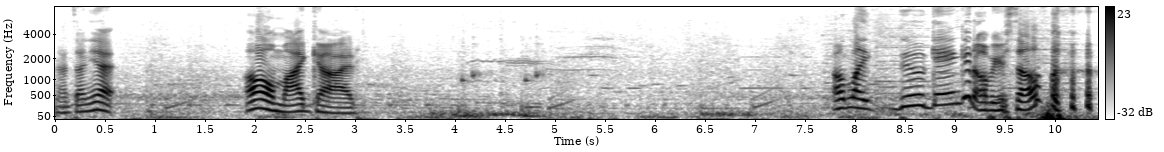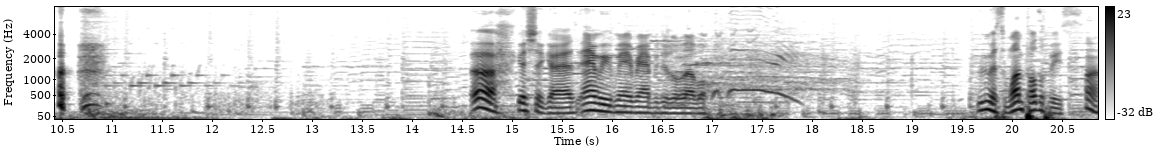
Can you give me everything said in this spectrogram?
Not done yet. Oh my god. I'm like, dude, gang, get over yourself. Ugh, good shit, guys. And we've made Rambi to the level. We missed one puzzle piece, huh?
